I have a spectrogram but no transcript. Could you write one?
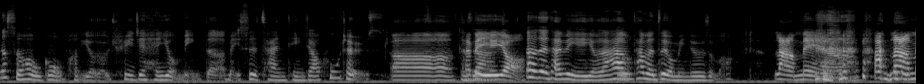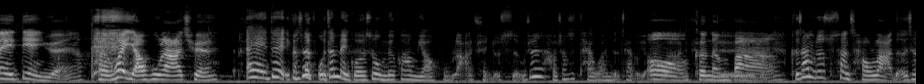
那时候我跟我朋友有去一间很有名的美式餐厅，叫 Hooters。呃，台北也有。呃，对，台北也有。然后他们最有名就是什么？辣妹啊，辣妹店员很会摇呼啦圈。哎、欸，对，可是我在美国的时候，我没有看他们要呼啦圈，就是我觉得好像是台湾的才有要呼啦圈。哦，可能吧。可是他们就算超辣的，而且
